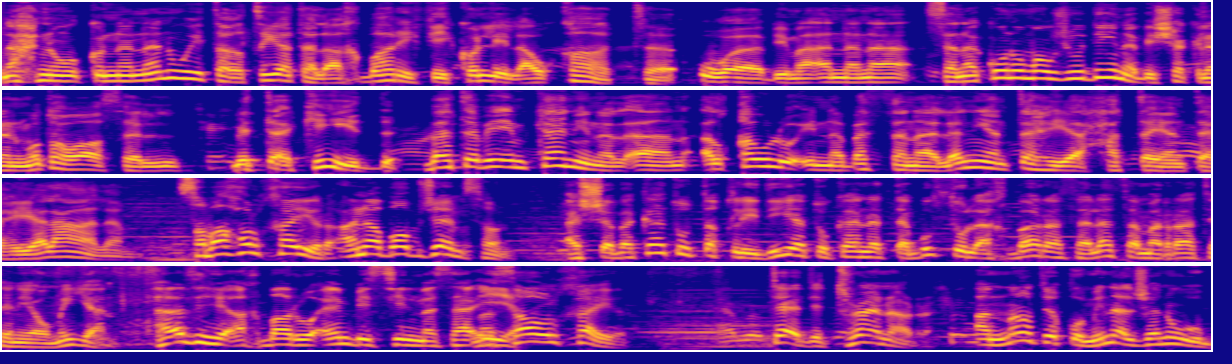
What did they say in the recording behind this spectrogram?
نحن كنا ننوي تغطية الأخبار في كل الأوقات وبما أننا سنكون موجودين بشكل متواصل بالتأكيد بات بإمكاننا الآن القول إن بثنا لن ينتهي حتى ينتهي العالم. صباح الخير أنا بوب جيمسون. الشبكات التقليدية كانت تبث الأخبار ثلاث مرات يوميا. هذه أخبار إن بي سي المسائية. مساء الخير. تيد ترينر الناطق من الجنوب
